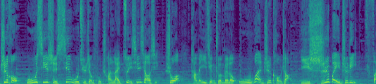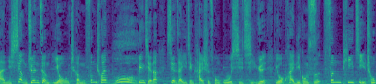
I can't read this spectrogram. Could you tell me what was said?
之后，无锡市新吴区政府传来最新消息，说他们已经准备了五万只口罩，以十倍之力反向捐赠有成丰川哦，并且呢，现在已经开始从无锡起运，由快递公司分批寄出。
